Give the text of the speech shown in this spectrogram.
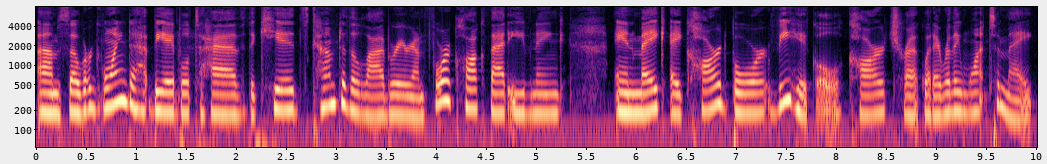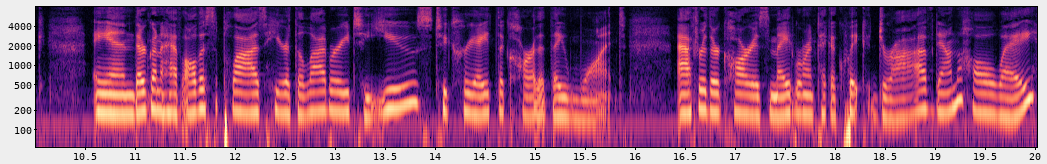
Um, so we're going to be able to have the kids come to the library around 4 o'clock that evening and make a cardboard vehicle, car, truck, whatever they want to make and they're going to have all the supplies here at the library to use to create the car that they want. After their car is made, we're going to take a quick drive down the hallway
